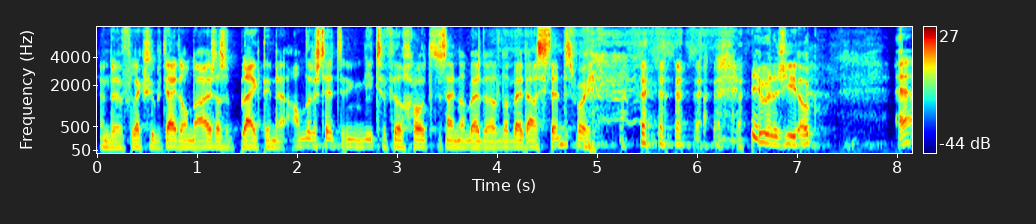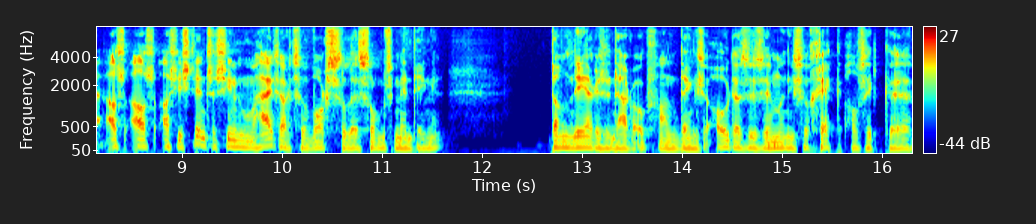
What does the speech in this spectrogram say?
en de flexibiliteit onder huis, als het blijkt in de andere setting niet zoveel groter te zijn dan bij de, dan bij de assistenten voor je. Nee, maar dan zie je ook, hè, als, als assistenten zien hoe huisartsen worstelen soms met dingen, dan leren ze daar ook van. Denken ze, oh, dat is dus helemaal niet zo gek als ik eh,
